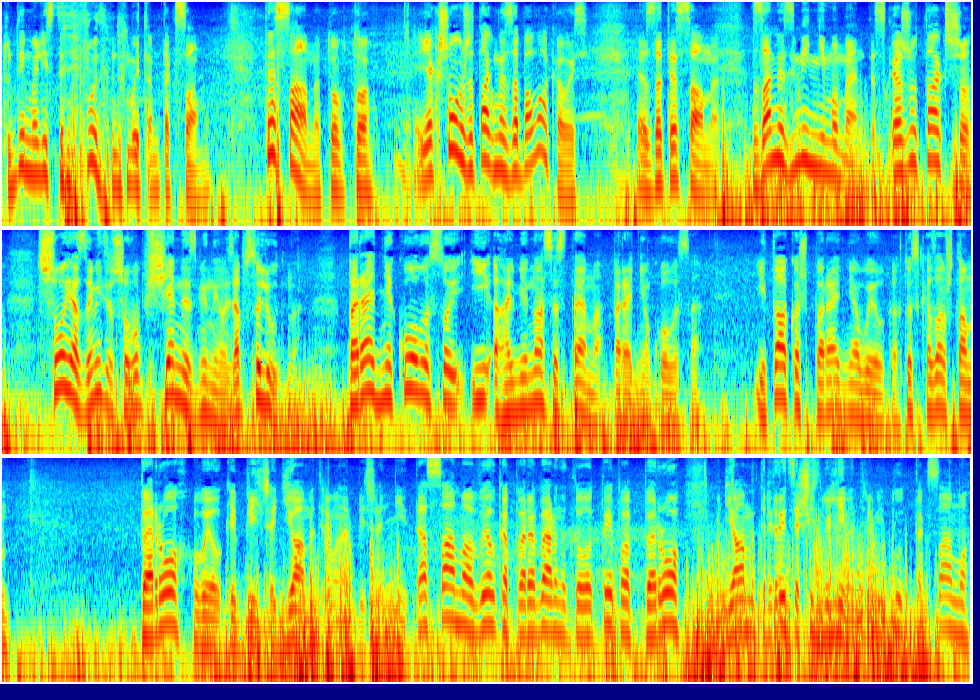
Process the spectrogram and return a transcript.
Туди ми лізти не будемо, думаю, там так само. Те саме. Тобто, якщо вже так ми забалакались е, за те саме, за незмінні моменти, скажу так, що що я замітив, що взагалі не змінилось, абсолютно. Переднє колесо і гальмівна система переднього колеса. І також передня вилка. Хтось сказав, що там перо вилки більше, діаметрі вона більше. Ні, та сама вилка перевернутого типу, перо в діаметрі 36 мм. І тут так само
